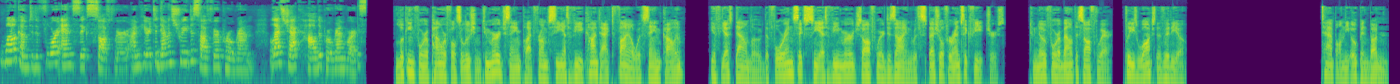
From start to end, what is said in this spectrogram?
Welcome to the 4 and 6 software. I'm here to demonstrate the software program. Let's check how the program works. Looking for a powerful solution to merge same platform CSV contact file with same column? If yes download the 4N6 CSV merge software designed with special forensic features. To know more about the software, please watch the video. Tap on the Open button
